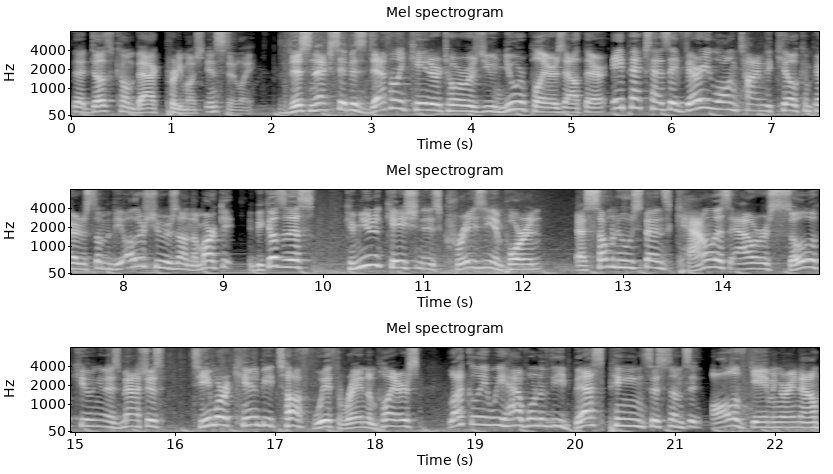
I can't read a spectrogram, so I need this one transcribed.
that does come back pretty much instantly. This next tip is definitely catered towards you newer players out there. Apex has a very long time to kill compared to some of the other shooters on the market, and because of this, communication is crazy important. As someone who spends countless hours solo queuing in his matches, teamwork can be tough with random players, Luckily, we have one of the best pinging systems in all of gaming right now.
